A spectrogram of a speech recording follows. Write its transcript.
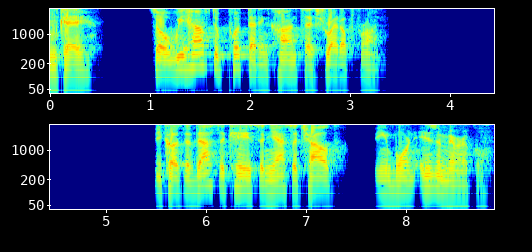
Okay? So we have to put that in context right up front. Because if that's the case, then yes, a child being born is a miracle.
